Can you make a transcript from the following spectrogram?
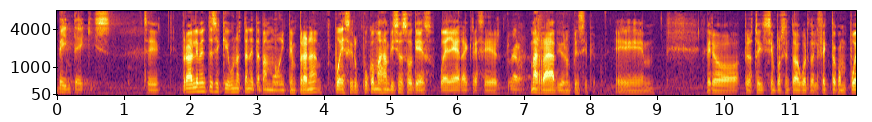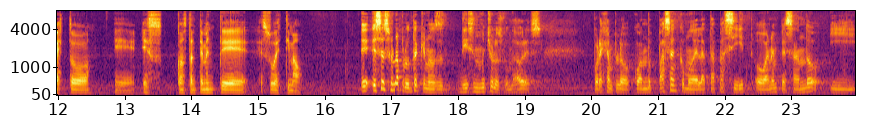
20X. Sí. Probablemente si es que uno está en etapa muy temprana, puede ser un poco más ambicioso que eso. Puede llegar a crecer más rápido en un principio. Eh, pero, pero estoy 100% de acuerdo. El efecto compuesto eh, es constantemente subestimado. E, esa es una pregunta que nos dicen mucho los fundadores por ejemplo, cuando pasan como de la etapa seed o van empezando y,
